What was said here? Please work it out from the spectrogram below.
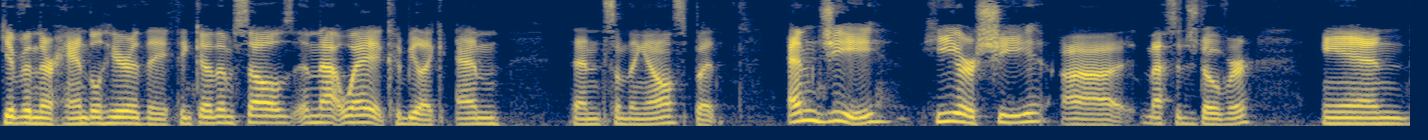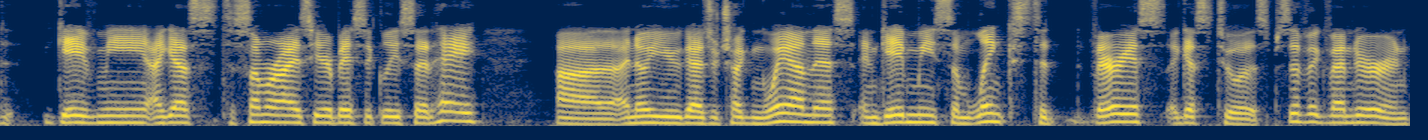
given their handle here, they think of themselves in that way. It could be like M, then something else. But MG, he or she, uh, messaged over and gave me, I guess, to summarize here, basically said, "Hey, uh, I know you guys are chugging away on this," and gave me some links to various, I guess, to a specific vendor and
